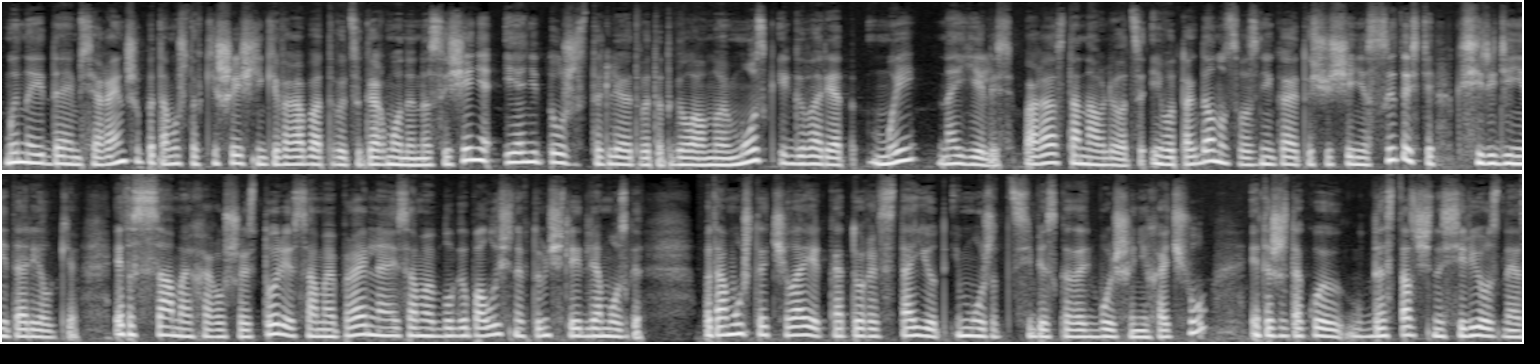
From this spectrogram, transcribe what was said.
мы наедаемся раньше, потому что в кишечнике вырабатываются гормоны насыщения, и они тоже стреляют в этот головной мозг и говорят, мы наелись, пора останавливаться. И вот тогда у нас возникает ощущение сытости к середине тарелки. Это самая хорошая история, самая правильная и самая благополучная, в том числе и для мозга. Потому что человек, который встает и может себе сказать «больше не хочу», это же такое достаточно серьезное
